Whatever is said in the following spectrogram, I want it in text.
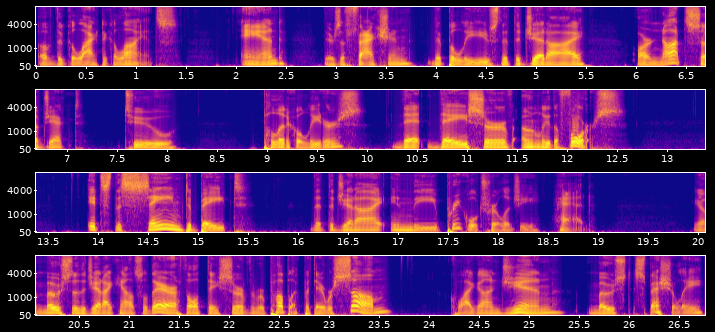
of the Galactic Alliance. And there's a faction that believes that the Jedi are not subject to political leaders, that they serve only the Force. It's the same debate that the Jedi in the prequel trilogy had. You know, most of the Jedi Council there thought they served the Republic, but there were some, Qui Gon Jinn most especially,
